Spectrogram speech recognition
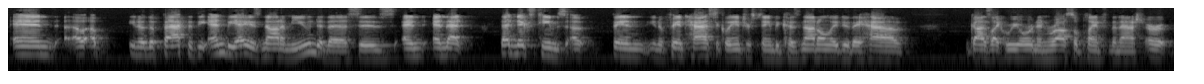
And uh, uh you know the fact that the NBA is not immune to this is and and that that Knicks team's uh, been you know fantastically interesting because not only do they have guys like Riordan and Russell playing for the national or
